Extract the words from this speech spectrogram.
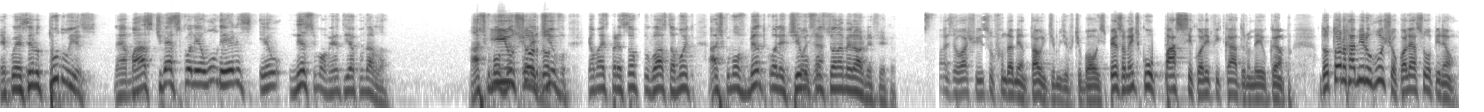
Reconhecendo tudo isso né? Mas se tivesse que escolher um deles, eu, nesse momento, ia com o Darlan. Acho que o movimento o coletivo, do... que é uma expressão que tu gosta muito, acho que o movimento coletivo pois é. funciona é. melhor, Benfica. Mas eu acho isso fundamental em time de futebol, especialmente com o passe qualificado no meio-campo. Doutor Ramiro Ruschel, qual é a sua opinião?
